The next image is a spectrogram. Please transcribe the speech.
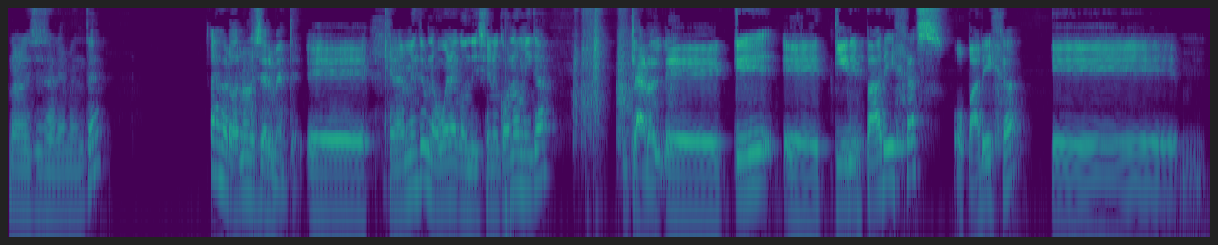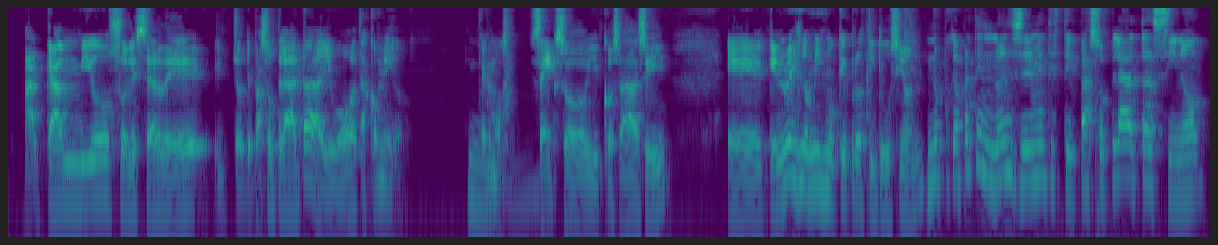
No necesariamente. Ah, es verdad, no necesariamente. Eh, Generalmente una buena condición económica. claro, eh, que eh, tiene parejas o pareja. A cambio suele ser de yo te paso plata y vos estás conmigo. Tenemos sexo y cosas así. eh, que no es lo mismo que prostitución. No, porque aparte no necesariamente este paso plata, sino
